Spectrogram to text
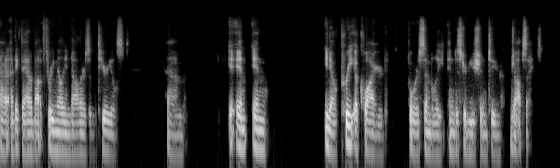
I think they have about $3 million of materials um, in, in, you know, pre-acquired for assembly and distribution to job sites.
